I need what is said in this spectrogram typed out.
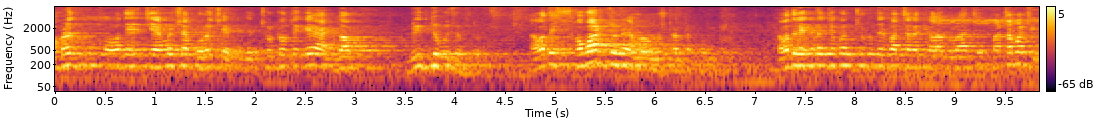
আমরা আমাদের চেয়ারম্যান সাহেব বলেছেন যে ছোট থেকে একদম বৃদ্ধ পর্যন্ত আমাদের সবার জন্য আমরা অনুষ্ঠানটা করব। আমাদের এখানে যখন ছোটদের বাচ্চারা খেলাধুলা আছে, পাশাপাশি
